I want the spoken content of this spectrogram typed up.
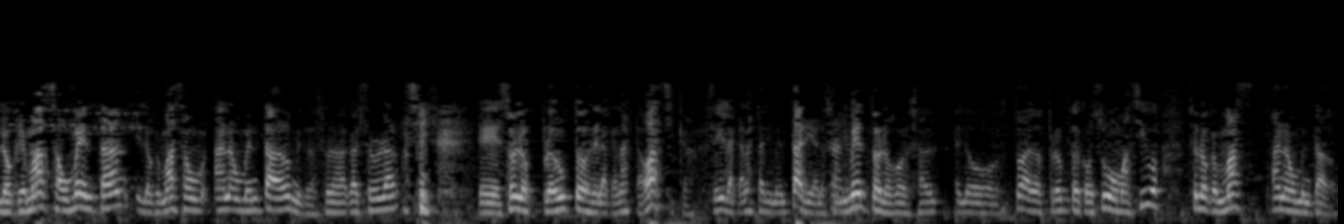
lo que más aumentan y lo que más au- han aumentado, mientras suena acá el celular, eh, son los productos de la canasta básica, ¿sí? la canasta alimentaria, los Claro. alimentos, los, los- todos los productos de consumo masivo son los que más han aumentado.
